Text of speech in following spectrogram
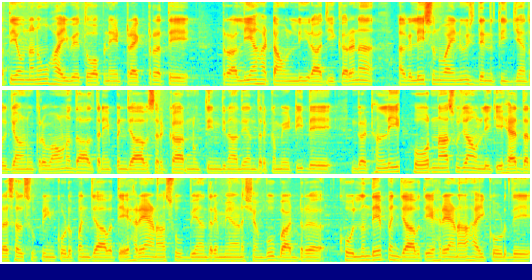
ਅਤੇ ਉਹਨਾਂ ਨੂੰ ਹਾਈਵੇ ਤੋਂ ਆਪਣੇ ਟਰੈਕਟਰ ਅਤੇ ਟਰਾਲੀਆਂ ਹਟਾਉਣ ਲਈ ਰਾਜੀ ਕਰਨ। ਅਗਲੀ ਸੁਣਵਾਈ ਨੂੰ ਇਸ ਦੇ ਨਤੀਜਿਆਂ ਤੋਂ ਜਾਣੂ ਕਰਵਾਉਣ ਅਦਾਲਤ ਨੇ ਪੰਜਾਬ ਸਰਕਾਰ ਨੂੰ 3 ਦਿਨਾਂ ਦੇ ਅੰਦਰ ਕਮੇਟੀ ਦੇ ਗਠਨ ਲਈ ਹੋਰ ਨਾ ਸੁਝਾਉਣ ਲਈ ਕਿਹਾ ਹੈ। ਦਰਅਸਲ ਸੁਪਰੀਮ ਕੋਰਟ ਪੰਜਾਬ ਤੇ ਹਰਿਆਣਾ ਸੂਬਿਆਂ ਦਰਮਿਆਨ ਸ਼ੰਭੂ ਬਾਰਡਰ ਖੋਲ੍ਹਣ ਦੇ ਪੰਜਾਬ ਤੇ ਹਰਿਆਣਾ ਹਾਈ ਕੋਰਟ ਦੇ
